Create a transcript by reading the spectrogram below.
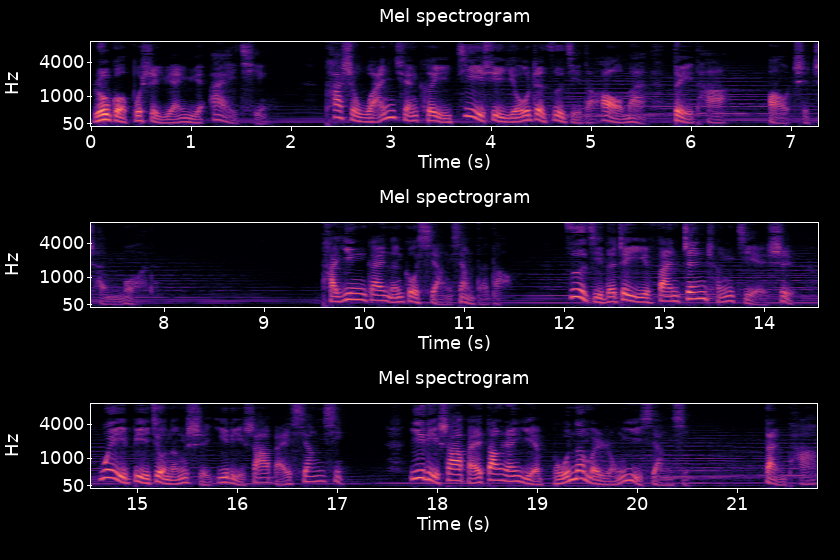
如果不是源于爱情，他是完全可以继续由着自己的傲慢对他保持沉默的。他应该能够想象得到，自己的这一番真诚解释未必就能使伊丽莎白相信，伊丽莎白当然也不那么容易相信，但他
